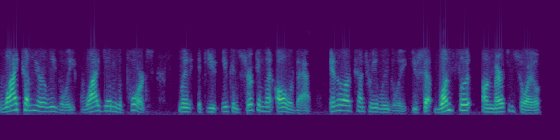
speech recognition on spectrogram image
Why come here illegally? Why go to the ports when if you, you can circumvent all of that, enter our country illegally, you set one foot on American soil,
